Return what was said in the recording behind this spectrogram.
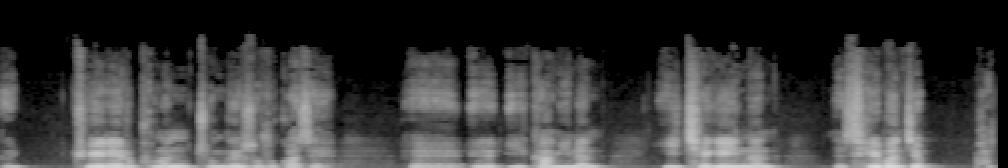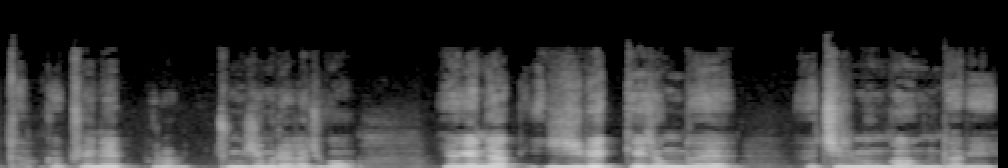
그 Q&A를 푸는 종교의 소득과세 이 강의는 이 책에 있는 세 번째 파트 그 Q&A를 중심으로 해가지고 여기에는 약 200개 정도의 질문과 응답이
